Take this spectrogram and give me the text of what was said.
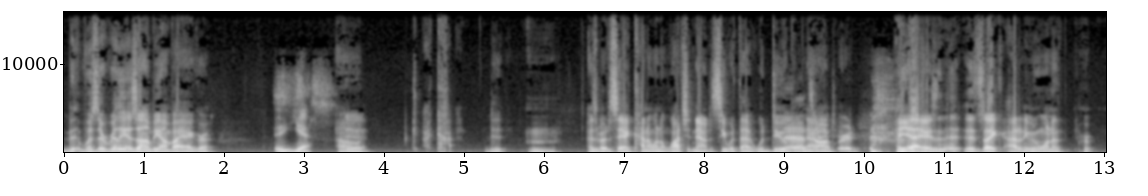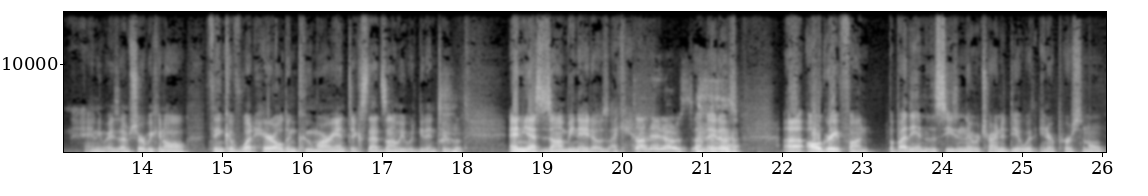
Was there really a zombie on Viagra? Uh, yes. Oh, Yeah. I, did- mm. I was about to say, I kind of want to watch it now to see what that would do. but That's awkward. yeah, isn't it? It's like I don't even want to. Anyways, I'm sure we can all think of what Harold and Kumar antics that zombie would get into. and yes, zombie nados. I can't. Tornadoes. Tornadoes. uh, all great fun, but by the end of the season, they were trying to deal with interpersonal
